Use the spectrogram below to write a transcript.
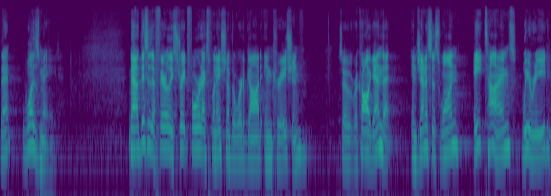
that was made. Now, this is a fairly straightforward explanation of the Word of God in creation. So recall again that in Genesis 1, eight times we read,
